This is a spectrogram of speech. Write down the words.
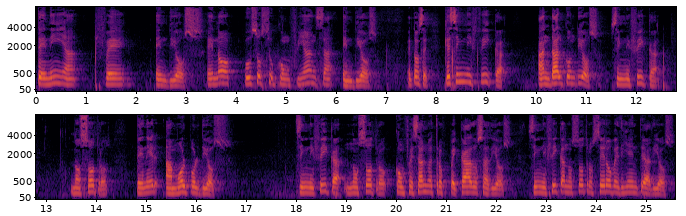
tenía fe en Dios. Enoch puso su confianza en Dios. Entonces, ¿qué significa andar con Dios? Significa nosotros tener amor por Dios. Significa nosotros confesar nuestros pecados a Dios. Significa nosotros ser obediente a Dios.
